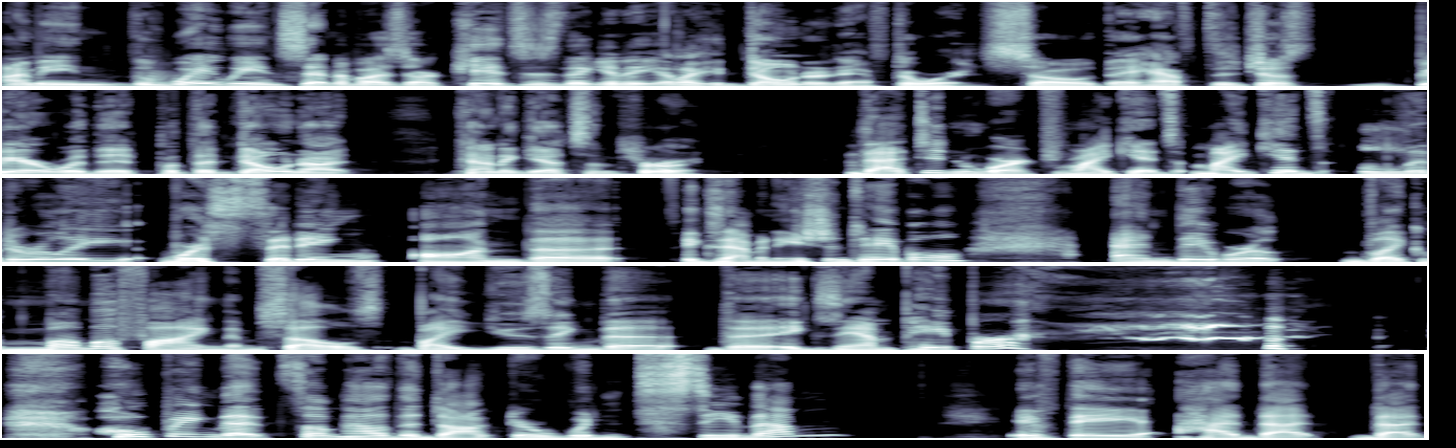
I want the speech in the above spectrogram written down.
I mean, the way we incentivize our kids is they're going to get like a donut afterwards. So they have to just bear with it. But the donut kind of gets them through it that didn't work for my kids. My kids literally were sitting on the examination table and they were like mummifying themselves by using the the exam paper hoping that somehow the doctor wouldn't see them if they had that that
